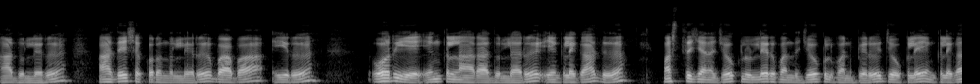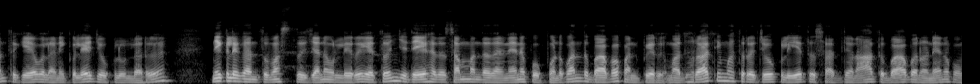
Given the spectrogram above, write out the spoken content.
ಆದುಲ್ಲೆರು. ಆದೇಶ ಕೊರಂದುಲ್ಲೇರು, ಬಾಬಾ ಇರು. ಓರಿಯೇ ಎಂಕಲ್ನಾರ ಆದುಲ್ಲರು, ಎಂಕ್ಲೆಗಾದು. ಮಸ್ತ್ ಜನ ಜೋಕುಲು ಉಲ್ಲೇರು ಬಂದು ಜೋಕುಲು ಪನ್ಪೇರು, ಜೋಕುಲೆ ಎಂಕಲೆಗಂತೂ ಕೇವಲ ನಿಕುಲೆ ಜೋಕುಲು ಉಲ್ಲರು ನಿಕಲೆಗಂತೂ ಮಸ್ತ್ ಜನ ಉಳ್ಳಿರು ಎತ್ತೊಂಜಿ ದೇಹದ ಸಂಬಂಧದ ನೆನಪು ಪುಂಡು. ಬಂದು ಬಾಬಾ ಪನ್ಪೇರು. ಮಧುರಾತಿ ಮಧುರ ಜೋಕುಲು ಏತು ಸಾಧ್ಯನ ಆತು ಬಾಬನು ನೆನಪು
